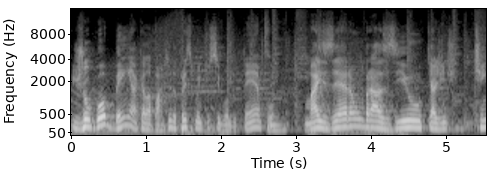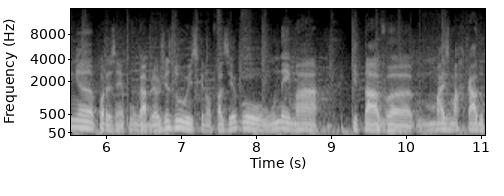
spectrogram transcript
jogou bem aquela partida, principalmente o segundo tempo, mas era um Brasil que a gente tinha, por exemplo, um Gabriel Jesus que não fazia gol, um Neymar que estava mais marcado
